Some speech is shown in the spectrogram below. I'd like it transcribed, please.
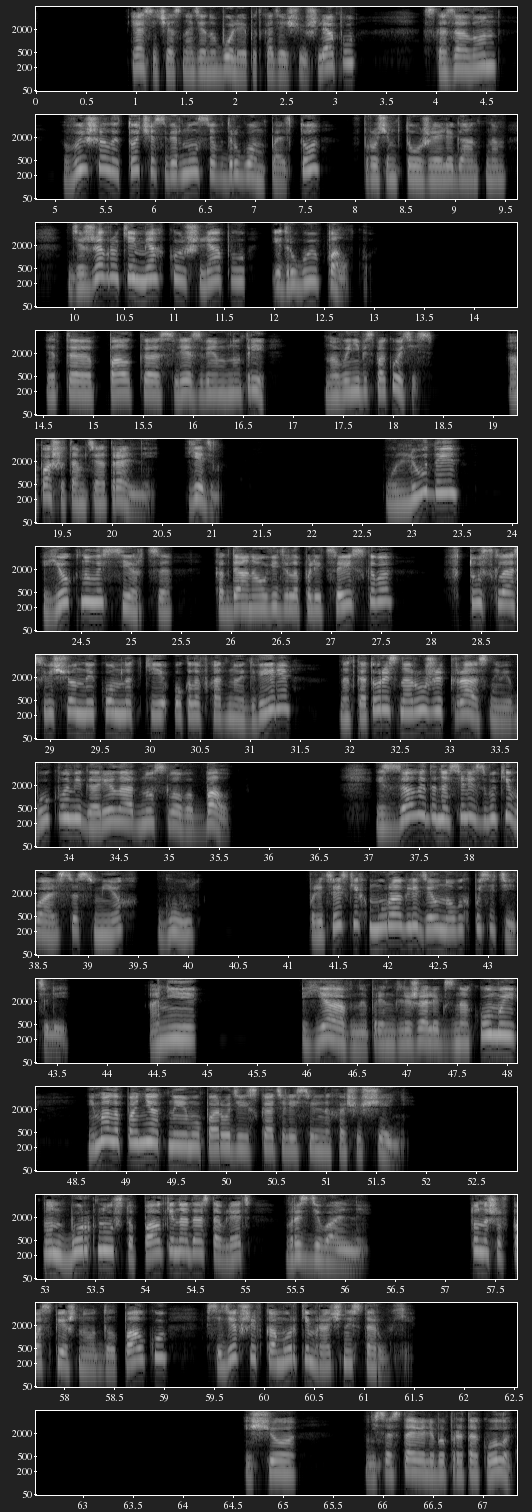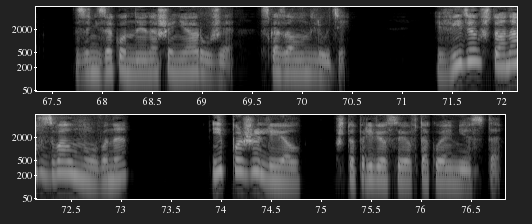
Я сейчас надену более подходящую шляпу, — сказал он, вышел и тотчас вернулся в другом пальто, впрочем, тоже элегантном, держа в руке мягкую шляпу и другую палку. Это палка с лезвием внутри, но вы не беспокойтесь. А Паша там театральный. Едем. У Люды ёкнуло сердце, когда она увидела полицейского в тускло освещенной комнатке около входной двери, над которой снаружи красными буквами горело одно слово «бал». Из зала доносились звуки вальса, смех, гул. Полицейский хмуро оглядел новых посетителей. Они явно принадлежали к знакомой и малопонятной ему породе искателей сильных ощущений. Он буркнул, что палки надо оставлять в раздевальной. Тонышев поспешно отдал палку, сидевшей в коморке мрачной старухи. Еще не составили бы протокола за незаконное ношение оружия, — сказал он Люде. Видел, что она взволнована, и пожалел, что привез ее в такое место.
